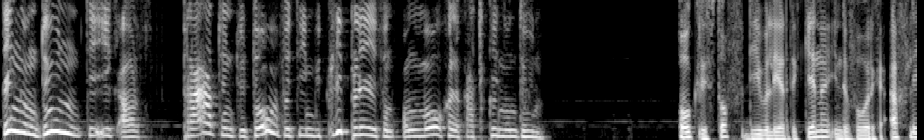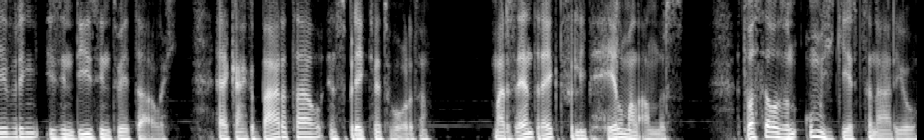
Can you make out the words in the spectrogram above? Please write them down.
dingen doen die ik als pratende dove die moet liplezen onmogelijk had kunnen doen. Ook Christophe, die we leerden kennen in de vorige aflevering, is in die zin tweetalig. Hij kan gebarentaal en spreekt met woorden. Maar zijn traject verliep helemaal anders. Het was zelfs een omgekeerd scenario.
